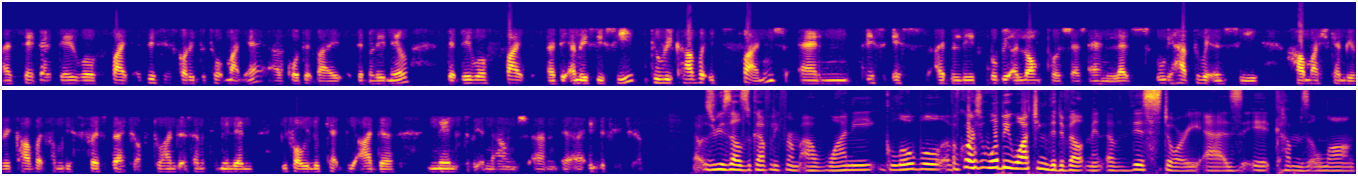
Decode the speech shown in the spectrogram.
uh, said that they will fight. This is according to Tok Mat, yeah, uh, quoted by the Malay Mail, that they will fight uh, the MACC to recover its funds. And this is, I believe, will be a long process. And let's we have to wait and see how much can be recovered from this first batch of 270 million before we look at the other names to be announced um, uh, in the future. That was Rizal Zulkifli from Awani Global. Of course, we'll be watching the development of this story as it comes along.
